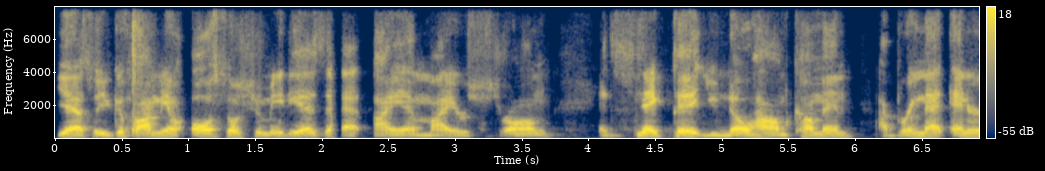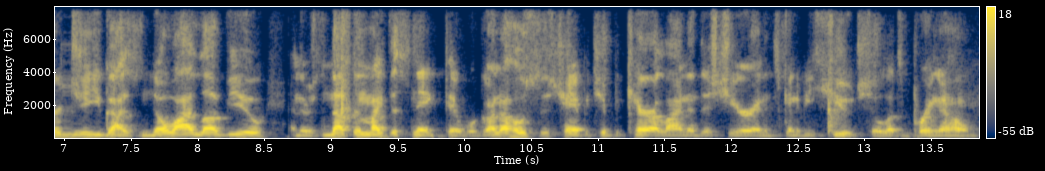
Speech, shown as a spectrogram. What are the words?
Yeah, so you can find me on all social medias at I am Myers Strong and Snake Pit. You know how I'm coming. I bring that energy. You guys know I love you, and there's nothing like the Snake Pit. We're going to host this championship in Carolina this year, and it's going to be huge. So let's bring it home.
